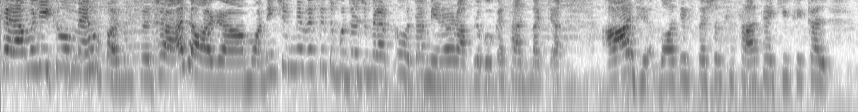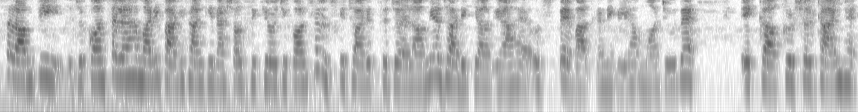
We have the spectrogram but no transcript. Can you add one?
असलम मैं हूँ फजल सजाद और मॉर्निंग चुन में वैसे तो बुध जुमेरात को होता है मेरा और आप लोगों के साथ बट आज बहुत ही स्पेशल से साथ है क्योंकि कल सलामती जो कौंसल है हमारी पाकिस्तान की नेशनल सिक्योरिटी कौंसिल उसकी जानब से जो एलामिया जारी किया गया है, उस पर बात करने के लिए हम मौजूद हैं। एक क्रूशल टाइम है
